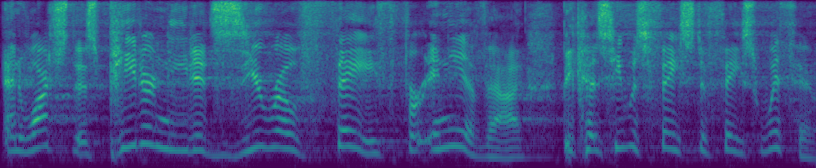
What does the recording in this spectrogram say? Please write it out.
And watch this Peter needed zero faith for any of that because he was face to face with him.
